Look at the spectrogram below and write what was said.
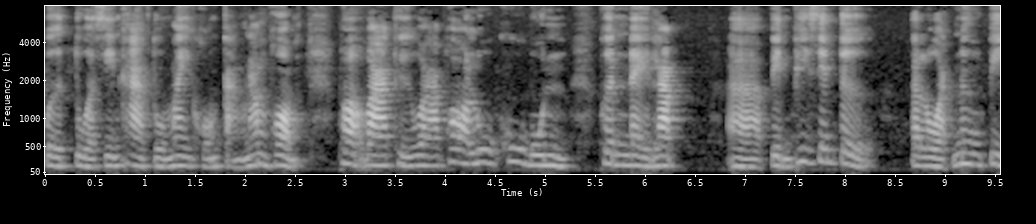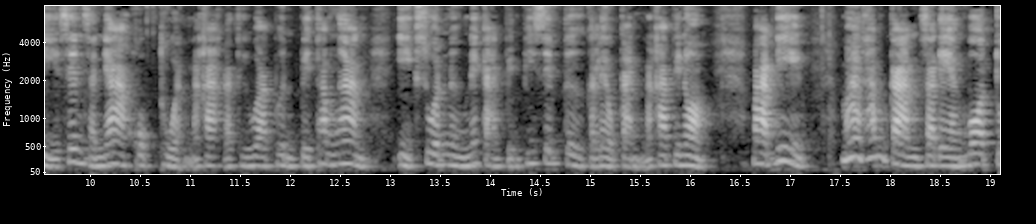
เปิดตัวสินค้าตัวใหม่ของกังน้ำพร้อม เพราะว่าถือว่าพ่อลูกคู่บุญ เพิ่นได้รับเป็นพี่เซนเตอร์ตลอดหนึ่งปีเส้นสัญญาครบถ้วนนะคะก็ถือว่าเพิ่นไปทำงานอีกส่วนหนึ่งในการเป็นพี่เซนเตอร์กันแล้วกันนะคะ พี่น้องบาดนี้มาทำการแสดงบอดโจ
